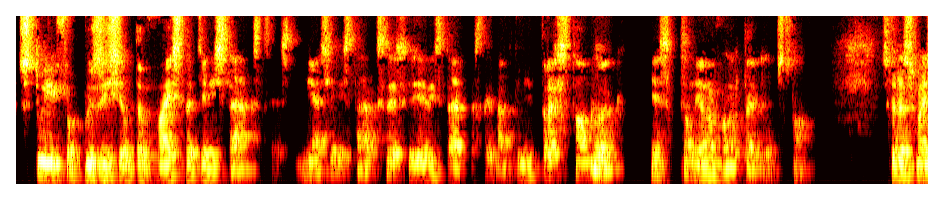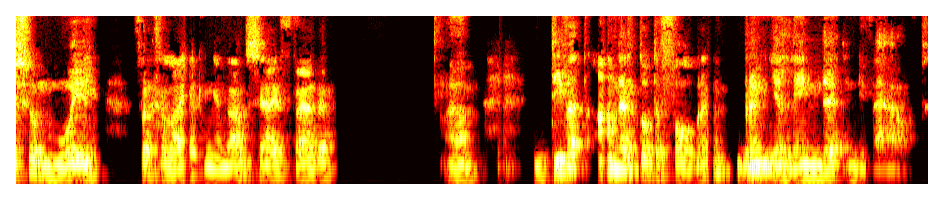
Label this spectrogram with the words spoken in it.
stoei vir posisie om te wys dat jy die sterkste is nie. Nee, as jy die sterkste is, is jy die sterkste. Dan kan jy terug staan ook. Jy sal eendag van 'n tyd opstaan. So dis my so mooi vergelyking en dan sê hy verder Ehm um, die wat ander tot 'n val bring, bring ellende in die wêreld.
